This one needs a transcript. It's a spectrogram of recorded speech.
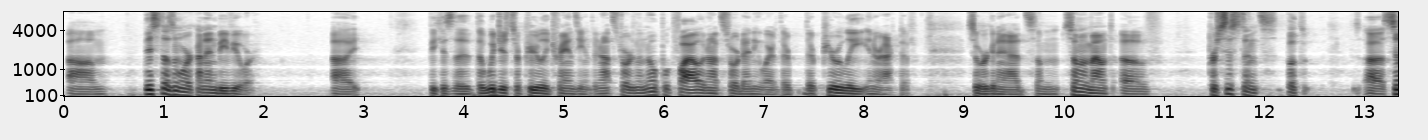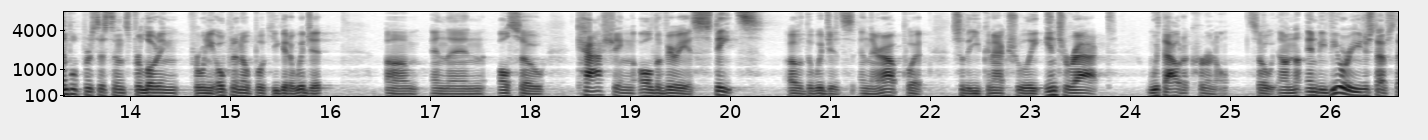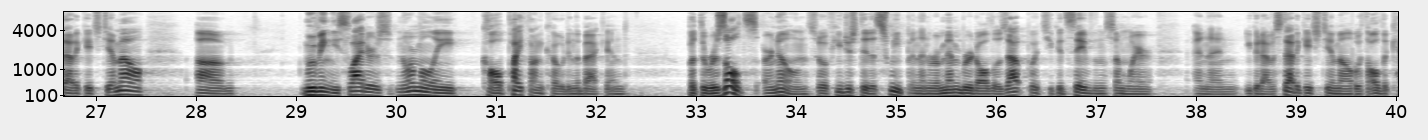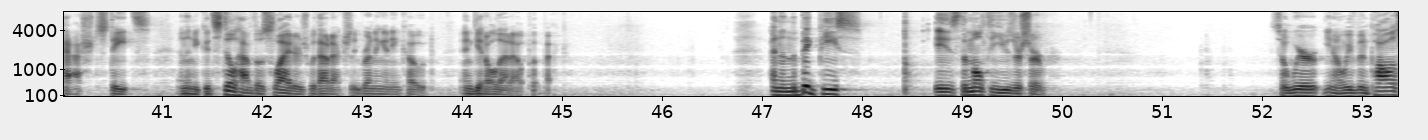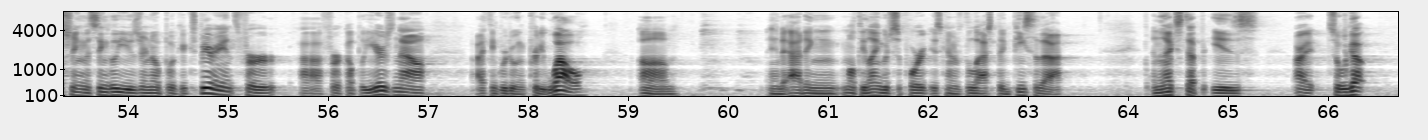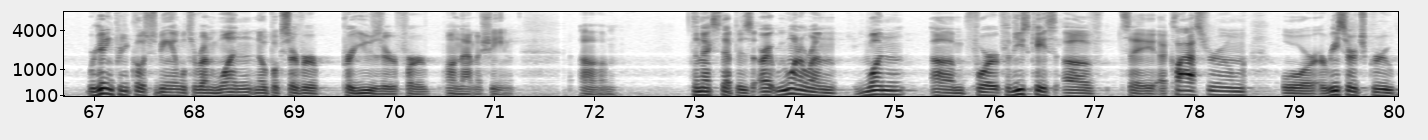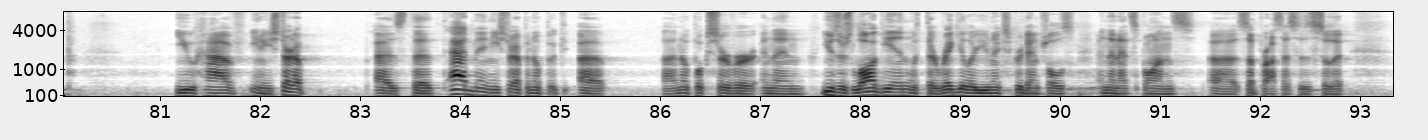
Um, this doesn't work on NBViewer uh, because the, the widgets are purely transient. They're not stored in the notebook file. They're not stored anywhere. They're, they're purely interactive. So we're going to add some, some amount of persistence, both uh, simple persistence for loading, for when you open a notebook, you get a widget, um, and then also caching all the various states of the widgets and their output so that you can actually interact without a kernel. So on NBViewer, you just have static HTML. Um, moving these sliders normally call Python code in the backend, but the results are known. So if you just did a sweep and then remembered all those outputs, you could save them somewhere, and then you could have a static HTML with all the cached states, and then you could still have those sliders without actually running any code and get all that output back. And then the big piece is the multi-user server. So we're, you know, we've been polishing the single user notebook experience for, uh, for a couple years now. I think we're doing pretty well. Um, and adding multi-language support is kind of the last big piece of that. And the next step is, all right, so we got, we're getting pretty close to being able to run one notebook server per user for on that machine. Um, the next step is, all right, we want to run one um, for, for the use case of, say, a classroom or a research group you have, you know, you start up as the admin, you start up a notebook, uh, a notebook server, and then users log in with their regular Unix credentials, and then it spawns uh, subprocesses so that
